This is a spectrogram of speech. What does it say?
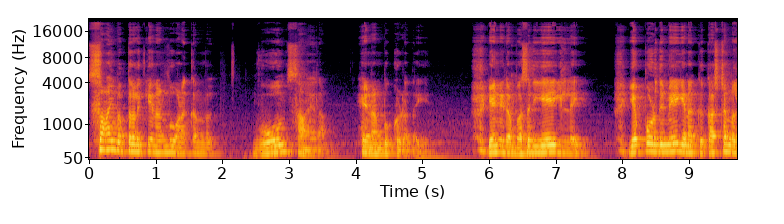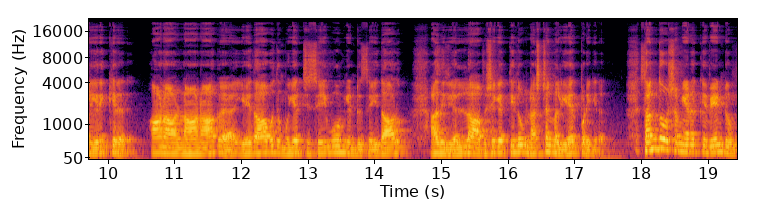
சாய் பக்தர்களுக்கு என் அன்பு வணக்கங்கள். ஓம் சாயராம். என் அன்பு குழந்தையே என்னிடம் வசதியே இல்லை. எப்பொழுதுமே எனக்கு கஷ்டங்கள் இருக்கிறது. ஆனால் நானாக ஏதாவது முயற்சி செய்வோம் என்று செய்தாலும் அதில் எல்லா விஷயத்திலும் நஷ்டங்கள் ஏற்படுகிறது. சந்தோஷம் எனக்கு வேண்டும்.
